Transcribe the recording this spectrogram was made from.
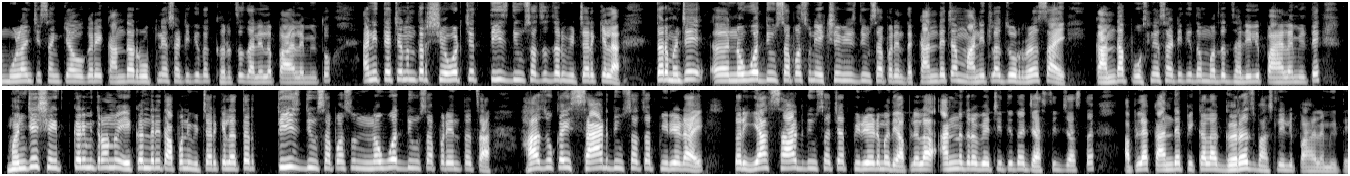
मुळांची संख्या वगैरे कांदा रोपण्यासाठी तिथं खर्च झालेला पाहायला मिळतो. आणि त्याच्यानंतर शेवटचे तीस दिवसाचा जर विचार केला तर म्हणजे नव्वद दिवसापासून एकशे वीस दिवसापर्यंत कांद्याच्या मानीतला जो रस आहे कांदा पोचण्यासाठी तिथं मदत झालेली पाहायला मिळते. म्हणजे शेतकरी मित्रांनो एकंदरीत आपण विचार केला तर तीस दिवसापासून नव्वद दिवसापर्यंतचा हा जो काही साठ दिवसाचा पिरियड आहे तर या साठ दिवसाच्या पिरियडमध्ये आपल्याला अन्नद्रव्याची तिथं जास्तीत जास्त आपल्या कांद्या पिकाला गरज भासलेली पाहायला मिळते.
